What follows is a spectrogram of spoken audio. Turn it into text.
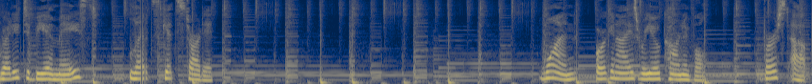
Ready to be amazed? Let's get started. 1. Organize Rio Carnival. First up,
